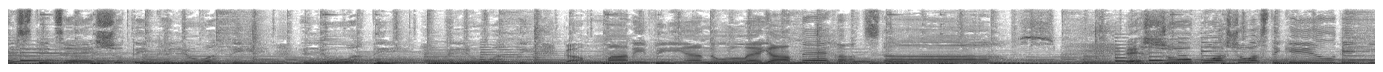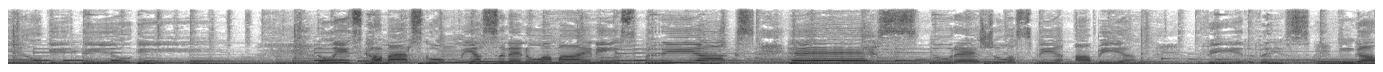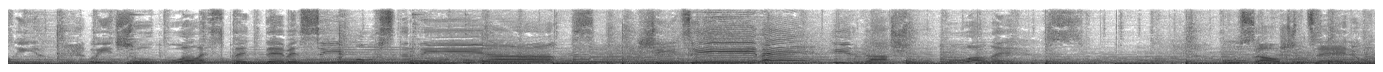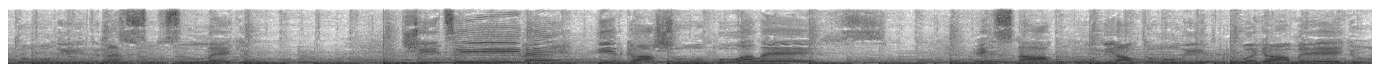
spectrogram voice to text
Es ticēšu tik ļoti, ļoti, ļoti, ka mani vienu lejā neatstās. Es šūpošos tik ilgi, ilgi, ilgi līdz kamēr skumjas nenomainīs prieks, es turēšos pie abiem virves galiem, līdz šūpoles pret debesīm uztrieks. Šī dzīve ir kā šūpoles, uz augšu ceļu un tūlīt nes uz leju. Šī dzīve kā šūpoles. Es nāku un jau tūlīt projām eju.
